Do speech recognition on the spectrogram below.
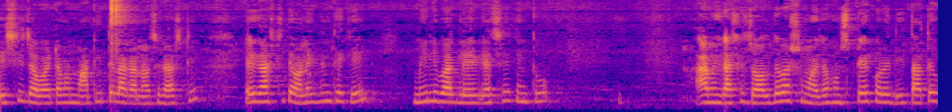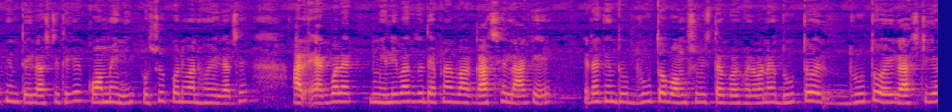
দেশি জবা, এটা আমার মাটিতে লাগানো আছে গাছটি। এই গাছটিতে অনেক দিন থেকেই মিলিবাগ লেগে গেছে, কিন্তু আমি গাছে জল দেওয়ার সময় যখন স্প্রে করে দিই, তাতেও কিন্তু এই গাছটি থেকে কমেনি, প্রচুর পরিমাণ হয়ে গেছে। আর একবার এক মিলিবাগ যদি আপনার গাছে লাগে, এটা কিন্তু দ্রুত বংশ বিস্তার করে ফেলে মানে দ্রুত দ্রুত এই গাছটিকে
